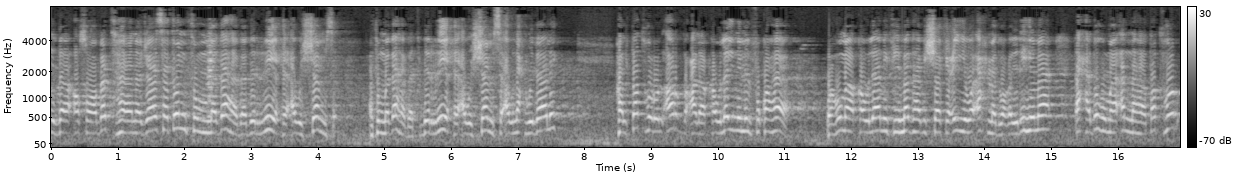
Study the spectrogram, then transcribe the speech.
إذا أصابتها نجاسة ثم ذهب بالريح أو الشمس ثم ذهبت بالريح أو الشمس أو نحو ذلك هل تطهر الأرض على قولين للفقهاء وهما قولان في مذهب الشافعي وأحمد وغيرهما أحدهما أنها تطهر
